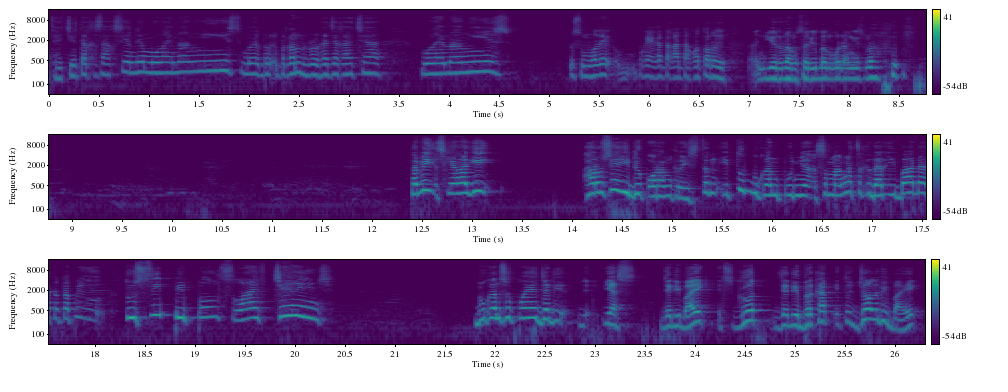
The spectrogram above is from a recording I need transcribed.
Saya cerita kesaksian dia mulai nangis. Pertama berkaca-kaca. Mulai nangis. Terus mulai pakai kata-kata kotor. Anjir bang, sorry bang, gue nangis bang. Tapi sekali lagi, harusnya hidup orang Kristen itu bukan punya semangat sekedar ibadah, tetapi to see people's life change. Bukan supaya jadi, yes, jadi baik, it's good, jadi berkat itu jauh lebih baik.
